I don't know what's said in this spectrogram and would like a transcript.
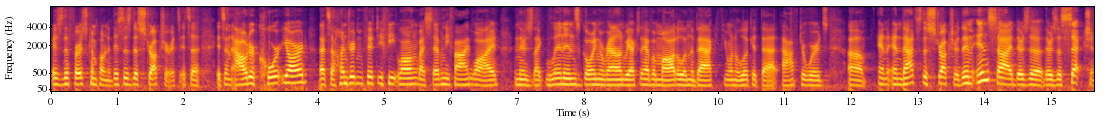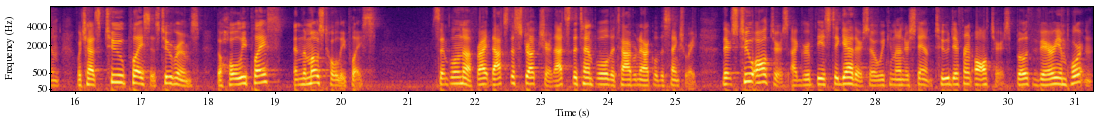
is the first component. This is the structure. It's, it's, a, it's an outer courtyard that's 150 feet long by 75 wide, and there's like linens going around. We actually have a model in the back if you want to look at that afterwards. Um, and, and that's the structure. Then inside, there's a, there's a section which has two places, two rooms the holy place and the most holy place. Simple enough, right? That's the structure. That's the temple, the tabernacle, the sanctuary. There's two altars. I grouped these together so we can understand. Two different altars, both very important.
